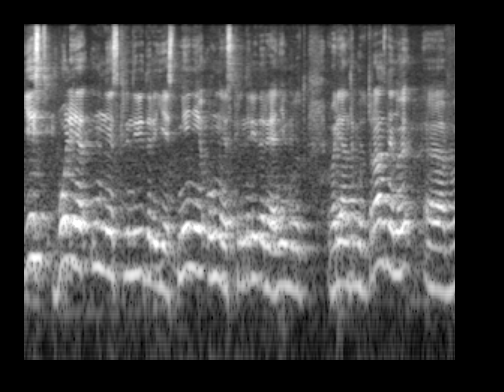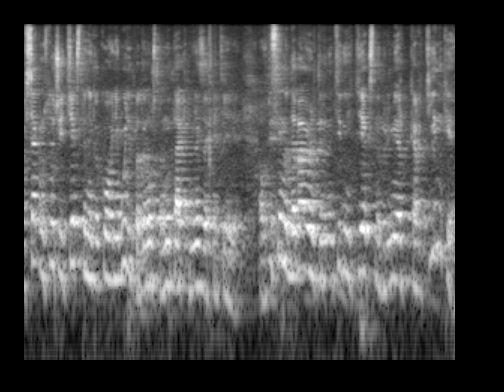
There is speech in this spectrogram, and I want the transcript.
Есть более умные скринридеры, есть менее умные скринридеры, они будут, варианты будут разные, но э, во всяком случае текста никакого не будет, потому что мы так не захотели. А вот если мы добавим альтернативный текст, например, к картинке,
